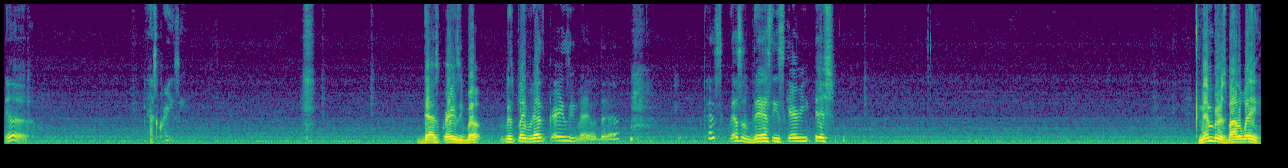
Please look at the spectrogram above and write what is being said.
Yeah. That's crazy. That's crazy, bro. Miss Playboy, that's crazy, man. What the hell? That's that's some nasty, scary ish. Members, by the way,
